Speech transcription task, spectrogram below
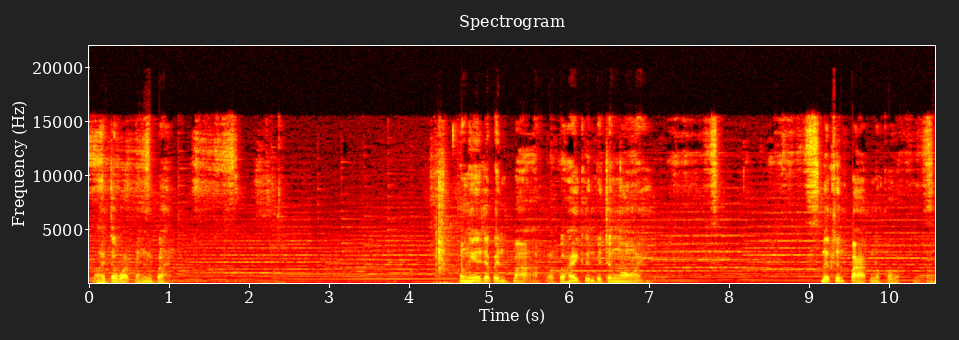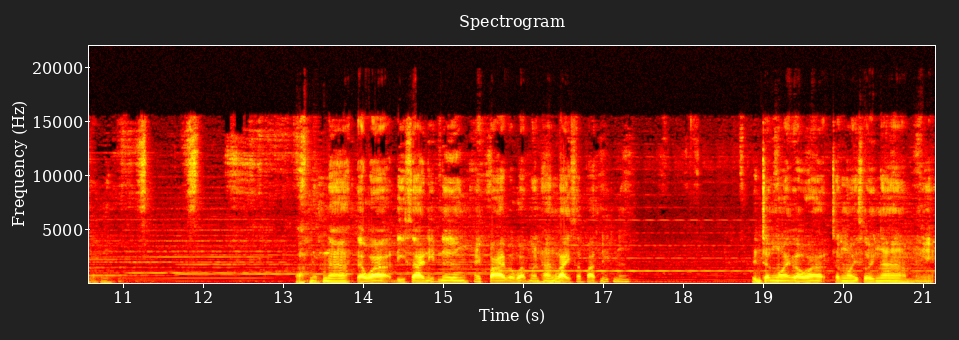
เอาให้ตวัดตรงนี้ไป ตรงนี้จะเป็นปากแล้วก็ให้ขึ้นไปจะงอย นึกถึงปากนกก็แบบปากนกนะ แต่ว่าดีไซน์นิดนึง ให้ปลายแบบว่าเหมือนหางไหลสะบัดนิดนึง เป็นจะงอยแบบว่าจะงอยสวยงามอย่างนี้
